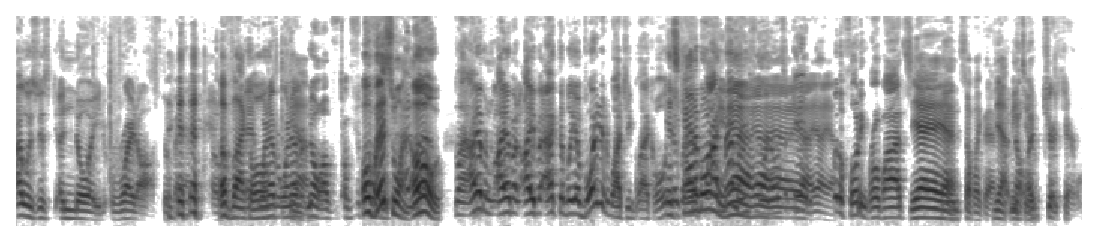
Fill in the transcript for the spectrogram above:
I was just annoyed right off the bat Of Black Hole? Whenever, whenever, Yeah. no, of, of oh, this one. Uh, Oh, I haven't, I haven't, I've actively avoided watching Black Hole. It's kind of boring. Yeah, yeah, from when I was a yeah, yeah, yeah, with the floating robots Yeah, yeah, yeah. and stuff like that. Yeah, But me no, too. I'm sure it's terrible.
